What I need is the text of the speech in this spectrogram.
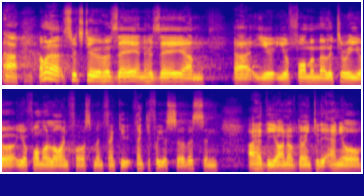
Uh, I'm to switch to Jose. And Jose, um, uh, you, you're former military, you're, you're former law enforcement. Thank you, thank you for your service. And I had the honor of going to the annual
